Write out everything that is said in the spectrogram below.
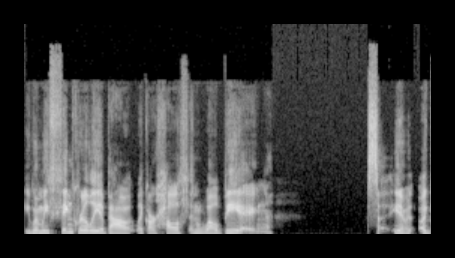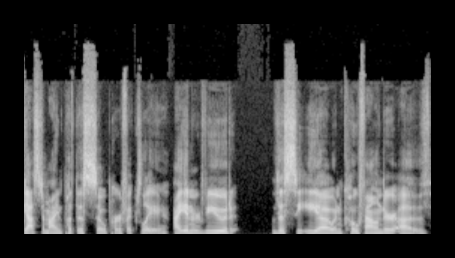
when we think really about like our health and well being, you know, a guest of mine put this so perfectly. I interviewed the CEO and co founder of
